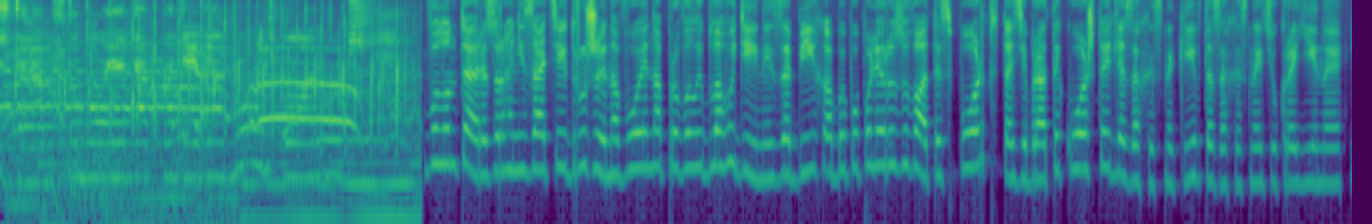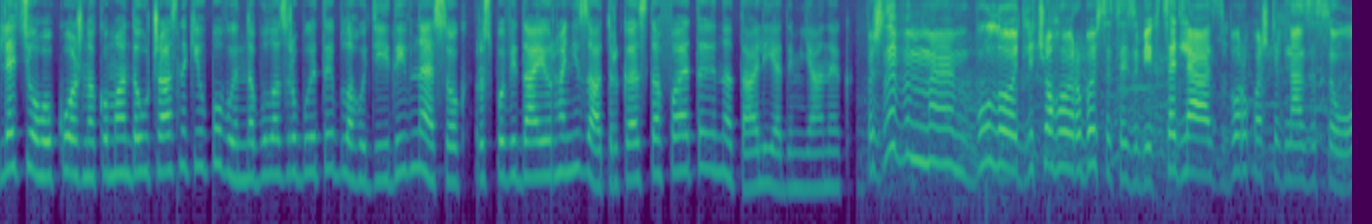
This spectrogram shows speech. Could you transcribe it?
що нам Волонтери з організації Дружина воїна провели благодійний забіг, аби популяризувати спорт та зібрати кошти для захисників та захисниць України. Для цього кожна команда учасників повинна була зробити благодійний внесок, розповідає організаторка естафети Наталія Дем'яник. Важливим е, було для чого робився цей забіг. Це для збору коштів на ЗСУ.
